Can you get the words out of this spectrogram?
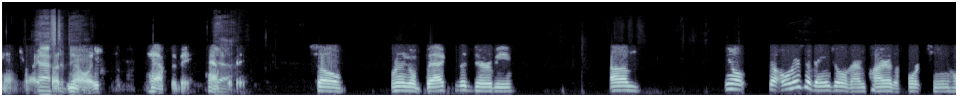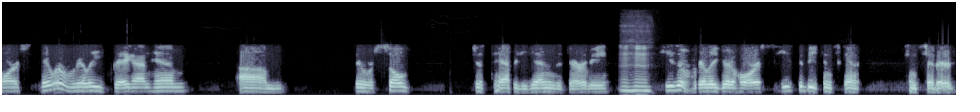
fans, right? Have but to be. no, it, Have to be. Have Yeah. to be. So we're gonna go back to the Derby. Um, you know, the owners of Angel of Empire, the 14 horse, they were really big on him. Um, they were so just happy to get into the Derby. Mm-hmm. He's a really good horse. He's to be cons- considered.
